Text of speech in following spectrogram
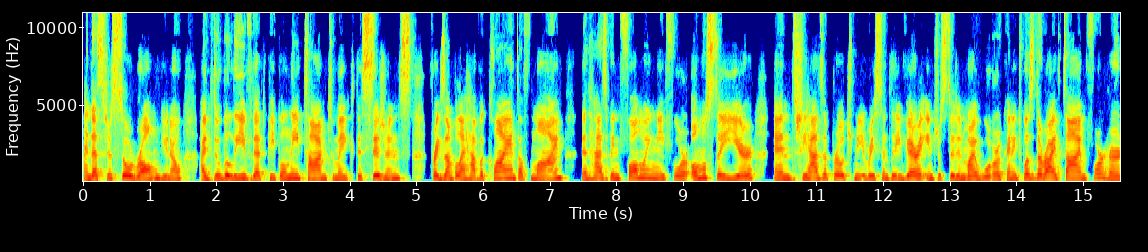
and that's just so wrong you know? I do believe that people need time to make decisions. For example i have a client of mine that has been following me for almost a year and she has approached me recently very interested in my work and it was the right time for her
